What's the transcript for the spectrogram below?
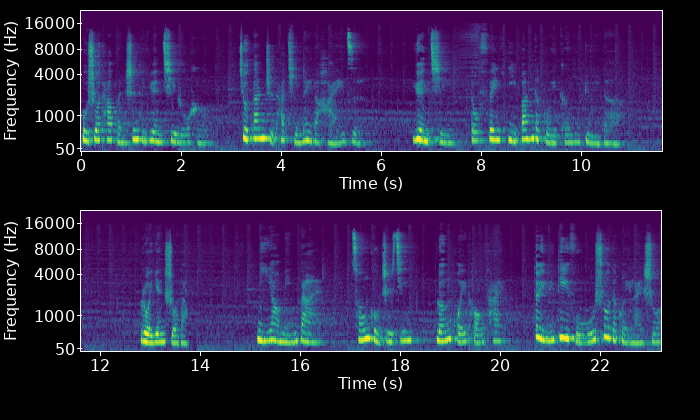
不说他本身的怨气如何，就单指他体内的孩子，怨气都非一般的鬼可以比的。若烟说道：“你要明白，从古至今，轮回投胎，对于地府无数的鬼来说，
